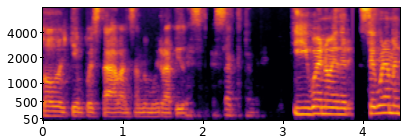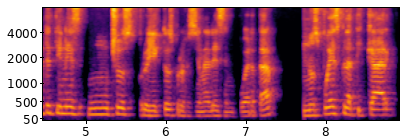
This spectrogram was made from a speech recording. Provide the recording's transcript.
todo el tiempo está avanzando muy rápido. Exactamente. Y bueno, Eder, seguramente tienes muchos proyectos profesionales en puerta. ¿Nos puedes platicar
